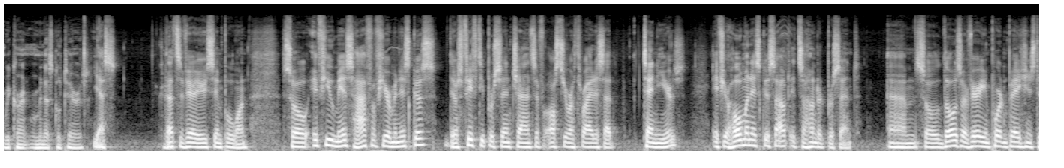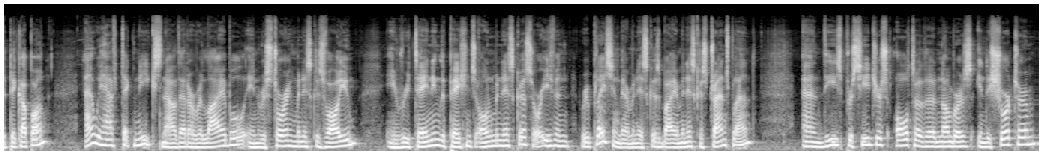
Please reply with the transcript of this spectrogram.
recurrent meniscal tears? Yes. Okay. That's a very simple one. So if you miss half of your meniscus, there's 50% chance of osteoarthritis at 10 years. If your whole meniscus out, it's 100%. Um, so those are very important patients to pick up on. And we have techniques now that are reliable in restoring meniscus volume, in retaining the patient's own meniscus, or even replacing their meniscus by a meniscus transplant. And these procedures alter the numbers in the short term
